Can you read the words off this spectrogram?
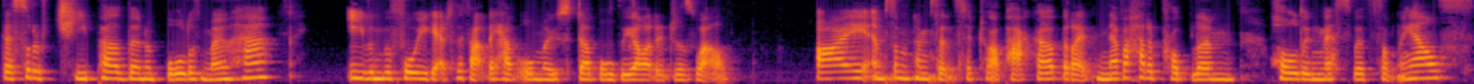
they're sort of cheaper than a ball of mohair, even before you get to the fact they have almost double the yardage as well. I am sometimes sensitive to alpaca, but I've never had a problem holding this with something else.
